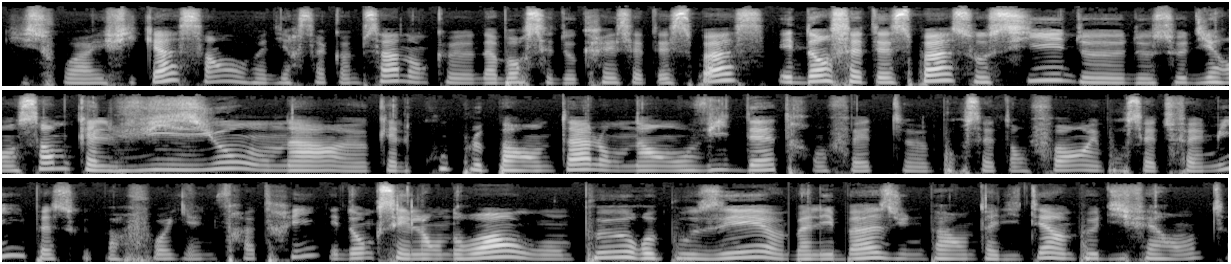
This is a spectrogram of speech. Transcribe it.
qui soit efficace, hein, on va dire ça comme ça. Donc d'abord c'est de créer cet espace et dans cet espace aussi de de, se dire ensemble quelle vision on a, euh, quel couple parental on a envie d'être en fait euh, pour cet enfant et pour cette famille, parce que parfois il y a une fratrie. Et donc c'est l'endroit où on peut reposer euh, bah, les bases d'une parentalité un peu différente.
